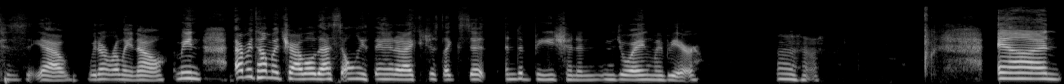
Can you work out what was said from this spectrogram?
Cause yeah, we don't really know. I mean, every time I travel, that's the only thing that I could just like sit in the beach and enjoying my beer. Mm-hmm. And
